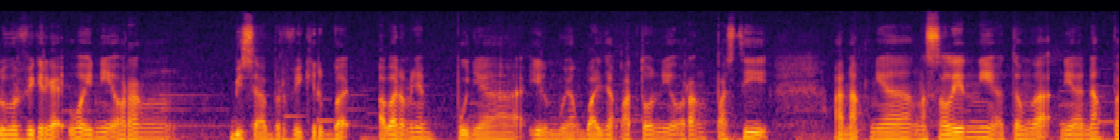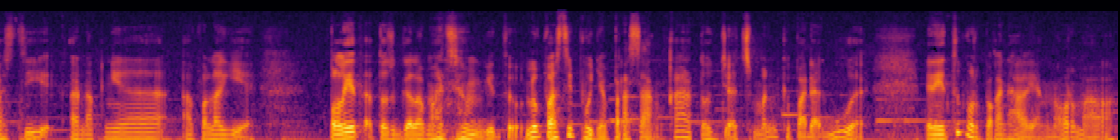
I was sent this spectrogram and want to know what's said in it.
lu berpikir kayak wah ini orang bisa berpikir apa namanya punya ilmu yang banyak atau nih orang pasti anaknya ngeselin nih atau enggak nih anak pasti anaknya apalagi ya pelit atau segala macam gitu. Lu pasti punya prasangka atau judgement kepada gue dan itu merupakan hal yang normal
